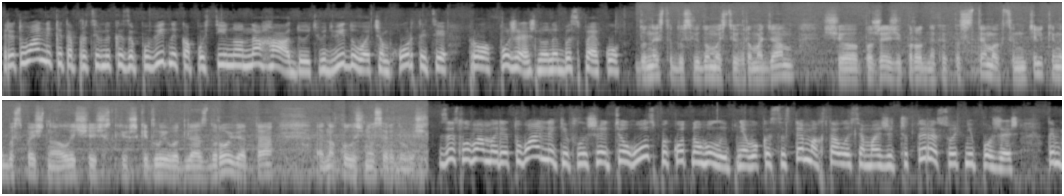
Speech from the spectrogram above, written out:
Рятувальники та працівники заповідника постійно нагадують відвідувачам Хортиці про пожежну небезпеку. Донести до свідомості громадян, що пожежі в природних екосистемах це не тільки небезпечно, але ще й шкідливо для здоров'я та е, навколишнього середовища. За словами рятувальників, лише цього спекотного липня в екосистемах сталося майже чотири сотні пожеж. Тим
